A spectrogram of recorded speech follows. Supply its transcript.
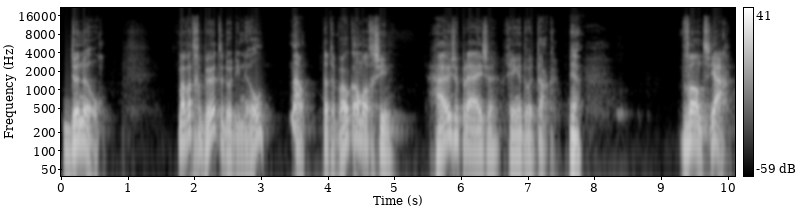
de nul. Maar wat gebeurt er door die nul? Nou, dat hebben we ook allemaal gezien. Huizenprijzen gingen door het dak. Ja. Want ja,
